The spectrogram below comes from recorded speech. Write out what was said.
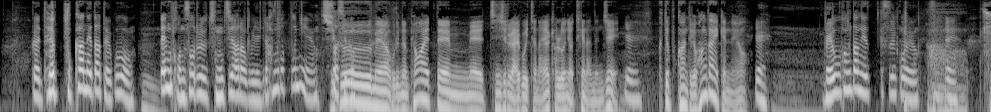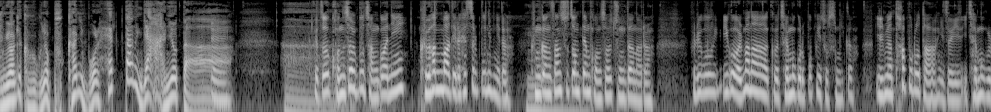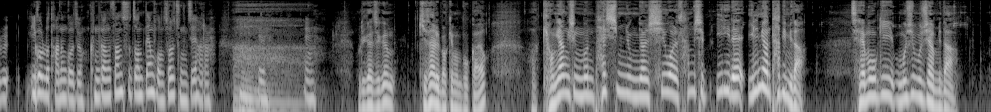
그러니까 대, 북한에다 대고 음. 댐 건설을 중지하라고 얘기를 한 것뿐이에요. 지금에야 우리는 평화의 댐의 진실을 알고 있잖아요. 결론이 어떻게 났는지. 예, 그때 북한은 되게 황당했겠네요. 매우 황당했을 거예요. 아, 예. 중요한 게 그거군요. 북한이 뭘 했다는 게 아니었다. 예. 아. 그저 건설부 장관이 그 한마디를 했을 뿐입니다. 음. 금강산 수전댐 건설 중단하라. 그리고 이거 얼마나 그 제목으로 뽑기 좋습니까? 일면 탑으로 다 이제 이 제목을 이걸로 다는 거죠. 금강산 수전 댐 건설 중지하라. 아. 예. 예. 우리가 지금 기사를 몇 개만 볼까요? 어, 경향신문 86년 10월 31일에 일면 탑입니다. 제목이 무시무시합니다.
